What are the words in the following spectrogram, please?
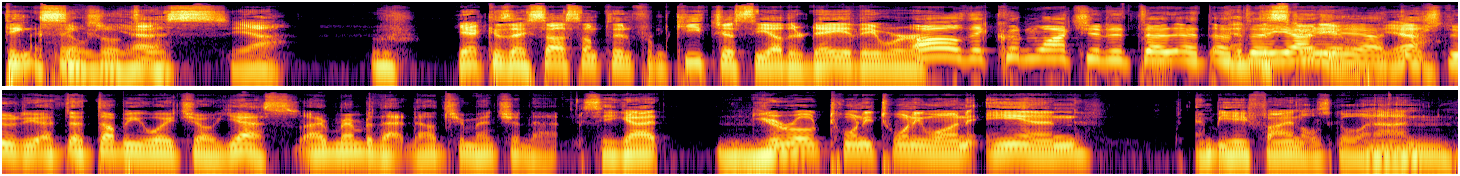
think, I so, think so, too. yes. Yeah. Yeah, because I saw something from Keith just the other day. They were. Oh, they couldn't watch it at, the- at, at, At the, the yeah, studio, yeah, yeah, at their studio at the WHO. Yes, I remember that. Now that you mention that, So you got. Euro 2021 and NBA Finals going on. Mm-hmm.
